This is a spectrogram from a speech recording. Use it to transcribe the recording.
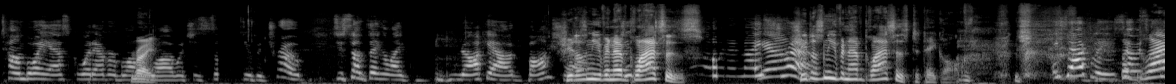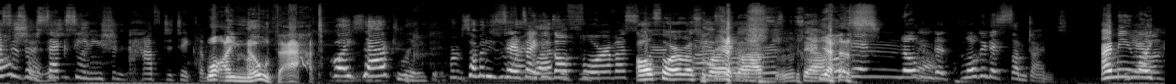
tomboy esque whatever, blah Right. blah blah, which is some stupid trope, to something like knockout bombshell. She doesn't even have She's glasses. a nice Yeah. dress. She doesn't even have glasses to take off. exactly. So But glasses are bullshit. It's sexy, just and you shouldn't have to take them. Off. Well, off. I know that. Well, exactly. From somebody who says, I think all four of us, All wear four of us are wearing glasses. glasses, yeah. Yes. Logan, Logan, Yeah. does, Logan does sometimes. I mean, Yeah. like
